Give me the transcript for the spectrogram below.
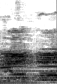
Señor.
